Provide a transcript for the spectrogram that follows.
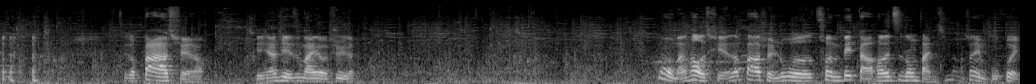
这个霸权哦，点下去也是蛮有趣的。那我蛮好奇，那霸权如果村民被打，它会自动反击吗？好像也不会。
